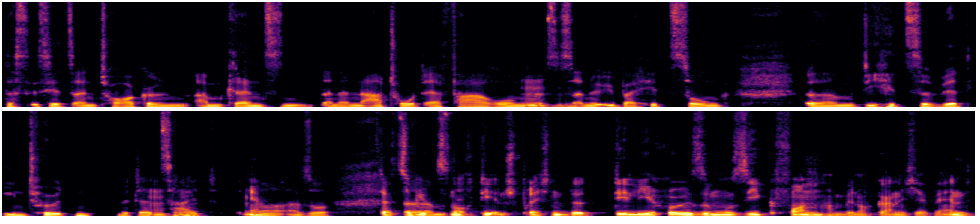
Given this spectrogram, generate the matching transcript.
das ist jetzt ein Torkeln am Grenzen einer Nahtoderfahrung, mhm. es ist eine Überhitzung, ähm, die Hitze wird ihn töten mit der mhm. Zeit. Ne? Ja. Also dazu ähm, gibt's noch die entsprechende deliröse Musik von, haben wir noch gar nicht erwähnt,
